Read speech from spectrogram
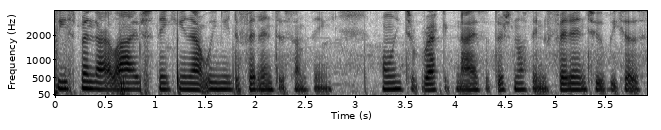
we spend our lives thinking that we need to fit into something, only to recognize that there's nothing to fit into because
